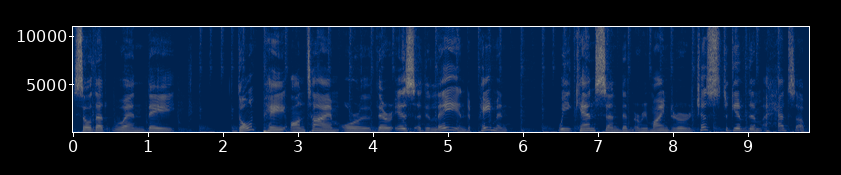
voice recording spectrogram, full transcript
so that when they don't pay on time or there is a delay in the payment, we can send them a reminder just to give them a heads up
